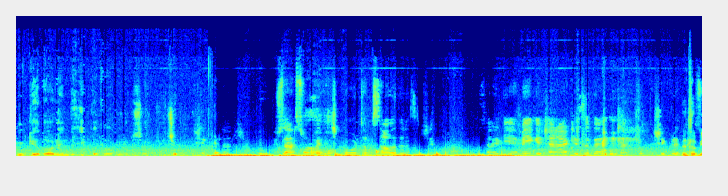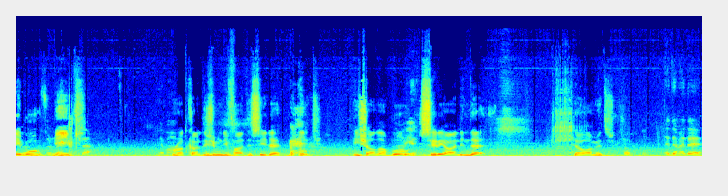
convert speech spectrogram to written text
Türkiye tarihinde ilk defa böyle bir sergi. Hiç yapılmadı. Teşekkürler. Bu güzel sohbet için, bu ortamı sağladığınız için. Sergi emeği geçen herkese de ben çok teşekkür etmek E tabii bu bir ilk. Devam. Murat kardeşimin ifadesiyle bir ilk. İnşallah bu Hayır. seri halinde devam edecek. Çok Dedeme de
